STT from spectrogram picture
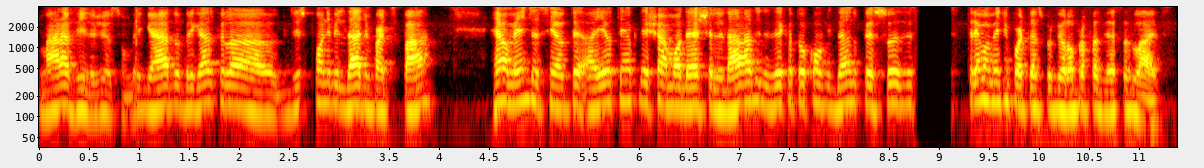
Maravilha, Gilson. Obrigado, obrigado pela disponibilidade em participar. Realmente, assim, eu te, aí eu tenho que deixar a modéstia ali lado e dizer que eu estou convidando pessoas extremamente importantes para o violão para fazer essas lives.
